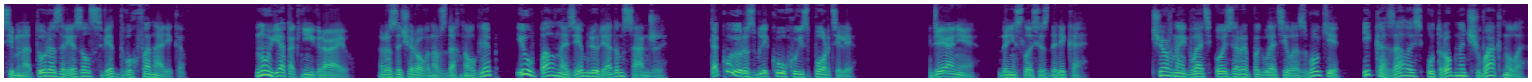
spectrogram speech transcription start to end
Темноту разрезал свет двух фонариков. «Ну, я так не играю», — разочарованно вздохнул Глеб и упал на землю рядом с Анджи. «Такую развлекуху испортили». «Где они?» Донеслось издалека. Черная гладь озера поглотила звуки и, казалось, утробно чвакнула,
